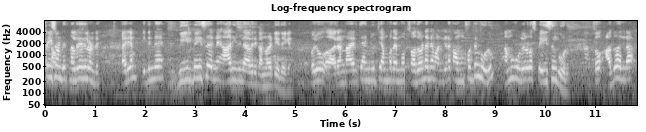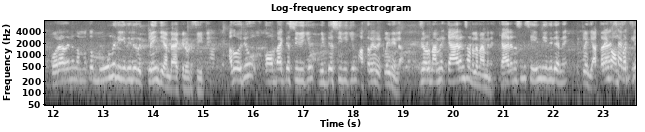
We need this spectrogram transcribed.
സ്പേസ് ഉണ്ട് നല്ല രീതിയിലുണ്ട്. കാര്യം ഇതിന്റെ വീൽ ബേസ് തന്നെ ആ രീതിയിലാണ് അവർ കൺവേർട്ട് ചെയ്തേക്കുന്നത് ഒരു രണ്ടായിരത്തി അഞ്ഞൂറ്റി അമ്പത് എം എം സോ അതുകൊണ്ട് തന്നെ വണ്ടിയുടെ കംഫർട്ടും കൂടും നമുക്ക് ഉള്ളിലുള്ള സ്പേസും കൂടും. സോ അതുമല്ല പോരാതെ തന്നെ നമുക്ക് മൂന്ന് രീതിയിൽ റിക്ലൈൻ ചെയ്യാം ബാക്കിലോട്ട് സീറ്റ് അത് ഒരു കോമ്പാക്ട് എസ് വിക്കും മിഡ് എസ് വിക്കും അത്രയും റിക്ലൈൻ ഇല്ല. ഇതിലുള്ള മാമിന് ക്യാരൻസ് ഉണ്ടല്ലോ മാമിന് ക്യാരൻസിന് സെയിം രീതിയിൽ തന്നെ റിക്ലൈൻ ചെയ്യാം അത്രയും കംഫർട്ടിൽ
